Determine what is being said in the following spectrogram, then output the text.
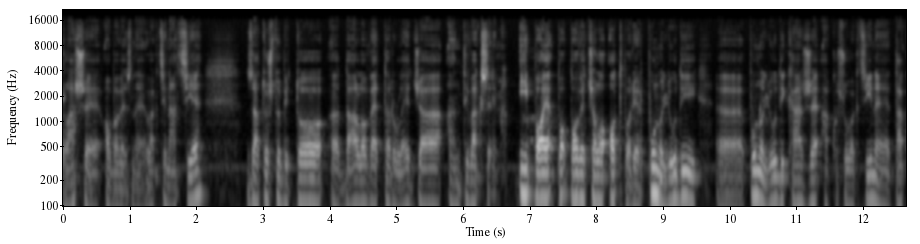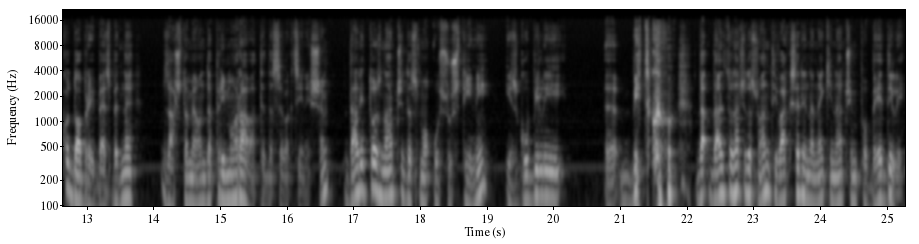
plaše obavezne vakcinacije zato što bi to dalo vetar u leđa antivakserima i poja, po, povećalo otpor, jer puno ljudi, puno ljudi kaže ako su vakcine tako dobre i bezbedne, zašto me onda primoravate da se vakcinišem? Da li to znači da smo u suštini izgubili E, bitku, da, da li to znači da su antivakseri na neki način pobedili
